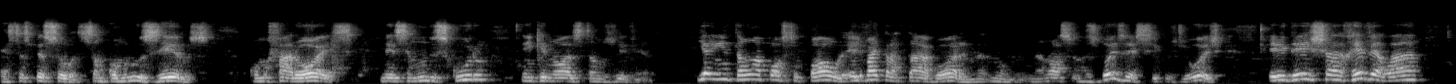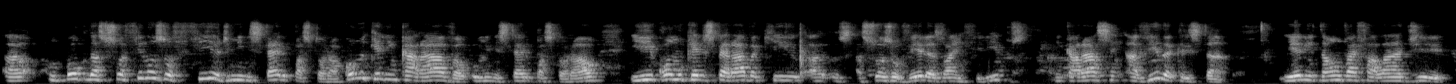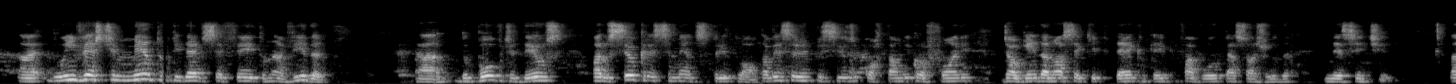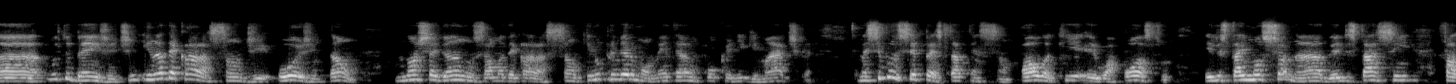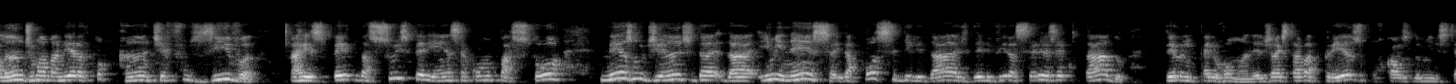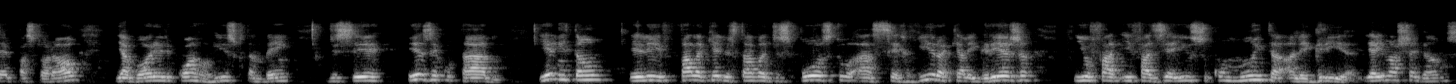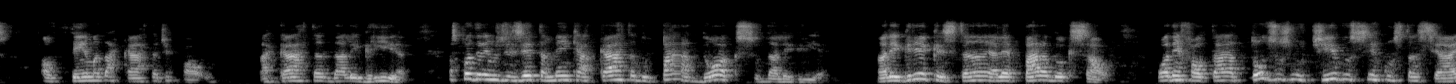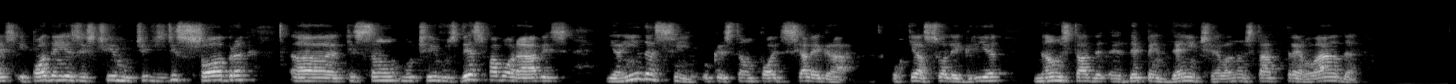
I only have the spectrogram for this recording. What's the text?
Essas pessoas são como luzeiros, como faróis nesse mundo escuro em que nós estamos vivendo. E aí, então, o apóstolo Paulo, ele vai tratar agora, no, no nosso, nos dois versículos de hoje, ele deixa revelar uh, um pouco da sua filosofia de ministério pastoral, como que ele encarava o ministério pastoral e como que ele esperava que as, as suas ovelhas lá em Filipos encarassem a vida cristã. E ele então vai falar de, uh, do investimento que deve ser feito na vida uh, do povo de Deus para o seu crescimento espiritual. Talvez seja preciso cortar o microfone de alguém da nossa equipe técnica e, por favor, peço ajuda nesse sentido. Ah, muito bem, gente. E na declaração de hoje, então, nós chegamos a uma declaração que, no primeiro momento, era um pouco enigmática, mas se você prestar atenção, Paulo aqui, o apóstolo, ele está emocionado, ele está, assim, falando de uma maneira tocante, efusiva, a respeito da sua experiência como pastor, mesmo diante da, da iminência e da possibilidade dele vir a ser executado pelo Império Romano. Ele já estava preso por causa do ministério pastoral e agora ele corre o risco também de ser executado. E ele então ele fala que ele estava disposto a servir aquela igreja e, o, e fazia isso com muita alegria. E aí nós chegamos ao tema da carta de Paulo, a carta da alegria. Nós poderíamos dizer também que é a carta do paradoxo da alegria. A alegria cristã ela é paradoxal podem faltar todos os motivos circunstanciais e podem existir motivos de sobra, uh, que são motivos desfavoráveis, e ainda assim o cristão pode se alegrar, porque a sua alegria não está eh, dependente, ela não está atrelada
